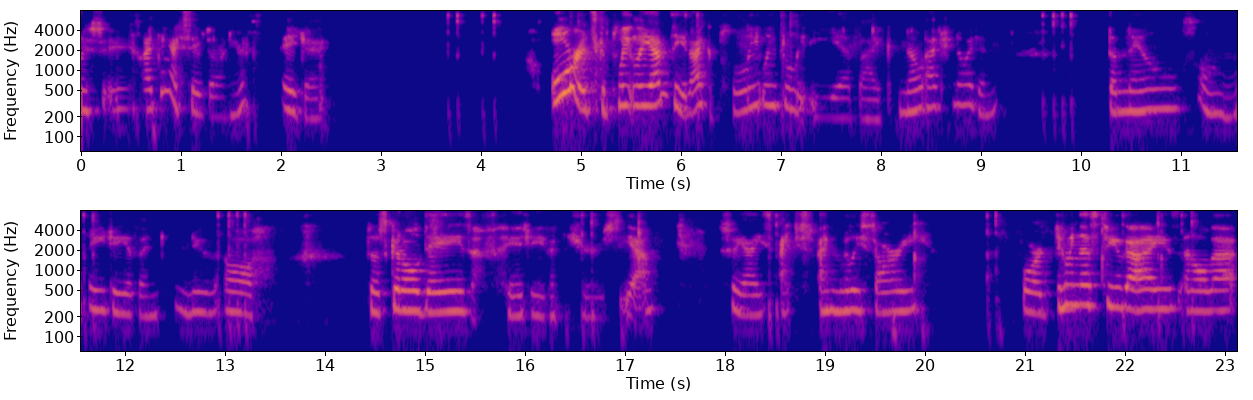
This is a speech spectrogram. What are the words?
Me see. I think I saved it on here. AJ. Or it's completely empty and I completely deleted Yeah, bike. No, actually, no, I didn't. Thumbnails. Oh, AJ Event. New. Oh, those good old days of AJ Adventures. Yeah. So, yeah, I, I just, I'm really sorry for doing this to you guys and all that.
